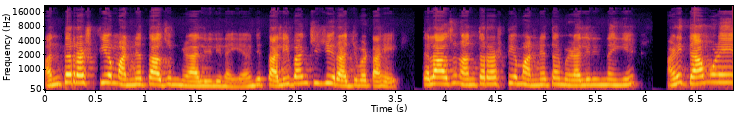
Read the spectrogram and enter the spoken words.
आंतरराष्ट्रीय मान्यता अजून मिळालेली नाहीये. म्हणजे तालिबानची जी राजवट आहे त्याला अजून आंतरराष्ट्रीय मान्यता मिळालेली नाहीये. आणि त्यामुळे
